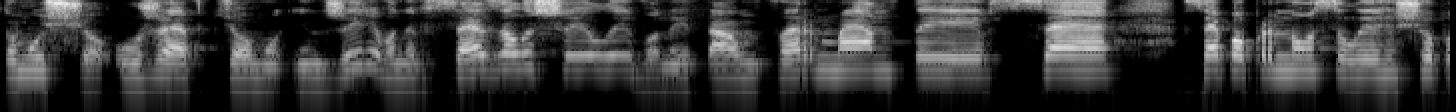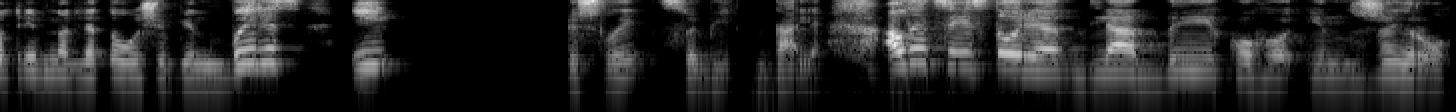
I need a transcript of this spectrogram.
Тому що уже в цьому інжирі вони все залишили, вони там ферменти, все, все поприносили, що потрібно для того, щоб він виріс, і пішли собі далі. Але це історія для дикого інжиру,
